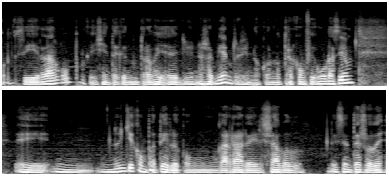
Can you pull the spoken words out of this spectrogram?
por decir algo porque hay gente que no trabaja de lunes a viernes sino con otra configuración eh, no es compatible con agarrar el sábado. Dicen eso de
